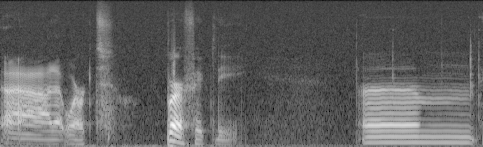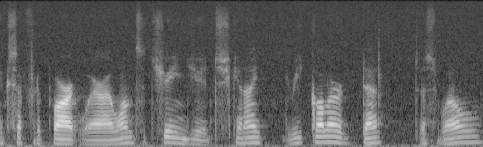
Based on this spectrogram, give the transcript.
Ah, that worked perfectly. Um, except for the part where I want to change it. Can I recolor that as well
